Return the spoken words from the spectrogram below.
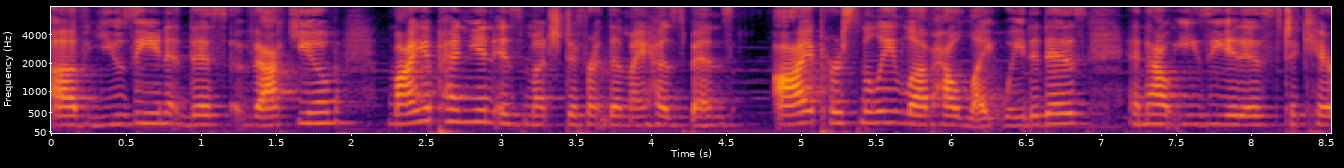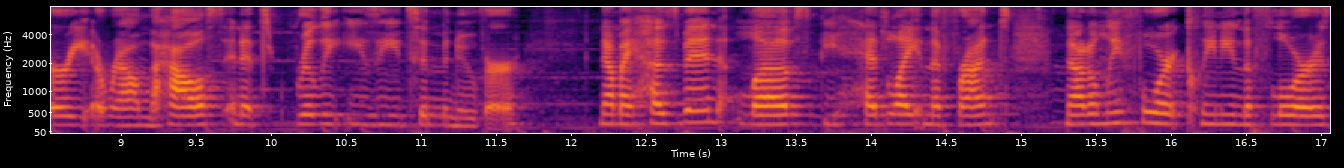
of using this vacuum, my opinion is much different than my husband's. I personally love how lightweight it is and how easy it is to carry around the house, and it's really easy to maneuver. Now, my husband loves the headlight in the front, not only for cleaning the floors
